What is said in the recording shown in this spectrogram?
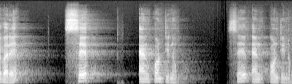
এবারে save and continue save and continue.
